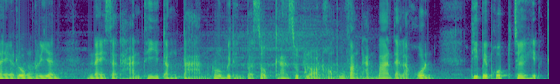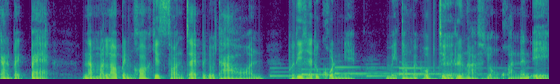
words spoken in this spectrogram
ในโรงเรียน ในสถานที่ต่างๆ รวมไปถึงประสบการณ์สุดหลอนของผู้ฟังทางบ้านแต่ละคน ที่ไปพบเจอเหตุการณ์แปลกๆนำมาเล่าเป็นข้อคิดสอนใจเป็นอุทาหรณ์เพื่อที่จะทุกคนเนี่ยไม่ต้องไปพบเจอเรื่องราวสยองขวัญนนั่นเอง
